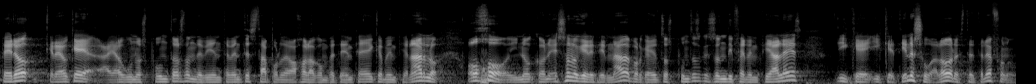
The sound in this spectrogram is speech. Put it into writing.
pero creo que hay algunos puntos donde evidentemente está por debajo de la competencia y hay que mencionarlo. Ojo, y no con eso no quiere decir nada, porque hay otros puntos que son diferenciales y que, y que tiene su valor este teléfono.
